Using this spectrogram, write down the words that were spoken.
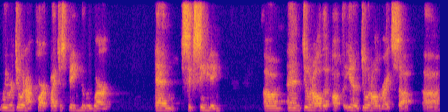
we were doing our part by just being who we were and succeeding um, and doing all the, you know, doing all the right stuff. Uh,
